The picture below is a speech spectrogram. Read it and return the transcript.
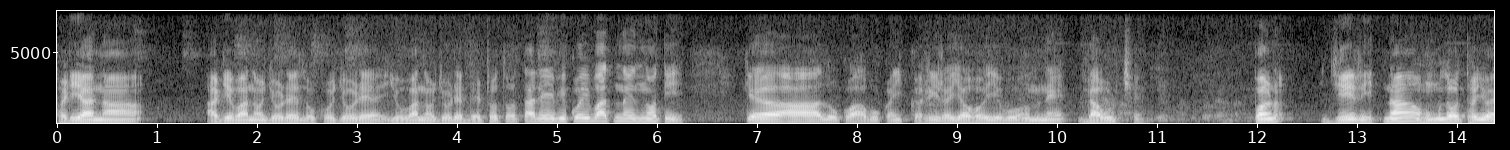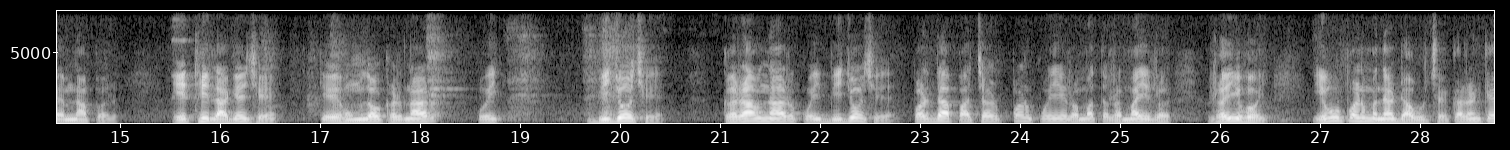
ફળિયાના આગેવાનો જોડે, લોકો જોડે, યુવાનો જોડે બેઠો તો તારે એવી કોઈ વાત નહોતી. કે આ લોકો આવું કંઈક કરી રહ્યા હોય એવું અમને ડાઉટ છે. પણ જે રીતના હુમલો થયો એમના પર, એથી લાગે છે કે હુમલો કરનાર કોઈ બીજો છે, કરાવનાર કોઈ બીજો છે, પડદા પાછળ પણ કોઈ રમત રમાઈ રહી હોય એવું પણ મને ડાઉટ છે. કારણ કે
